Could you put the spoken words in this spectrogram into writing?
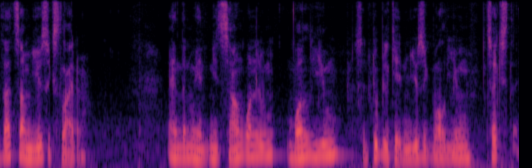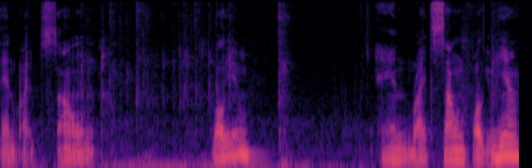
That's our music slider and then we need sound volume volume so duplicate music volume text and write sound volume. And write sound volume here.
